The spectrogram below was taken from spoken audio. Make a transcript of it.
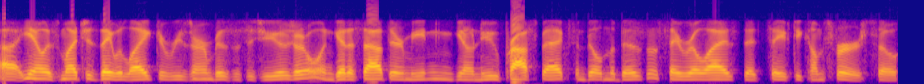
uh, you know, as much as they would like to resume business as usual and get us out there meeting, you know, new prospects and building the business, they realize that safety comes first. So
